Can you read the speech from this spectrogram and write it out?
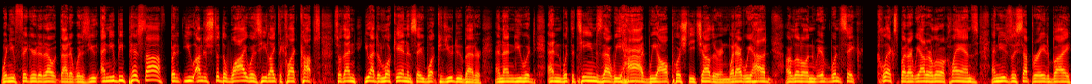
when you figured it out that it was you, and you'd be pissed off, but you understood the why was he like to collect cups. So then you had to look in and say, what could you do better? And then you would, and with the teams that we had, we all pushed each other, and whatever we had our little, and we wouldn't say cliques, but uh, we had our little clans, and usually separated by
